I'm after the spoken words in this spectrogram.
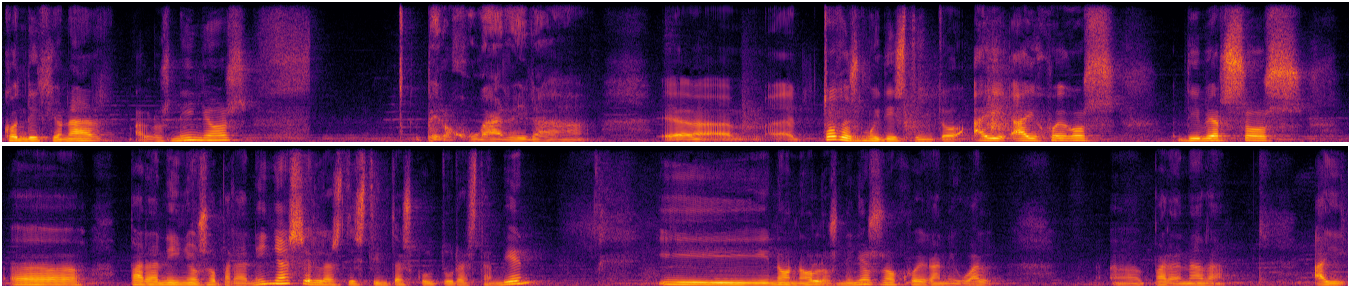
condicionar a los niños, pero jugar era... Eh, todo es muy distinto. Hay, juegos diversos eh, para niños o para niñas en las distintas culturas también. Y no, no, los niños no juegan igual, eh, para nada. Hay,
